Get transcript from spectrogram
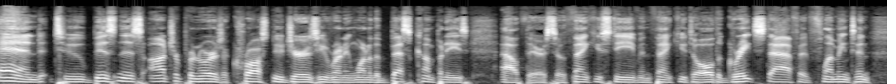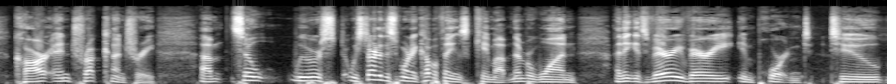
and to business entrepreneurs across New Jersey running one of the best companies out there. So thank you, Steve, and thank you to all the great staff at Flemington Car and Truck Country. Um, so, we were we started this morning. A couple things came up. Number one, I think it's very very important to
